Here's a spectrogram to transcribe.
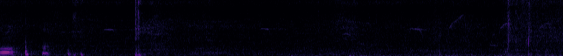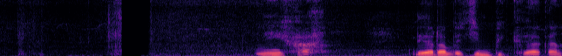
นี่ค่ะ เดี๋ยวเราไปจิ้มพริกเกลือกัน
